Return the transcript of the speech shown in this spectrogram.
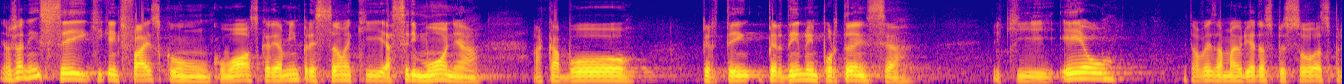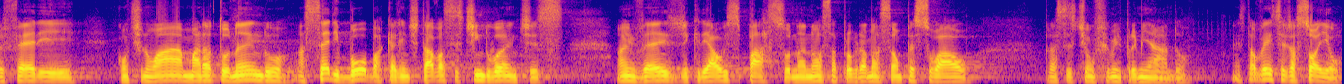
eu já nem sei o que, que a gente faz com, com o Oscar, e a minha impressão é que a cerimônia acabou perdendo a importância e que eu, e talvez a maioria das pessoas, prefere continuar maratonando a série boba que a gente estava assistindo antes, ao invés de criar o espaço na nossa programação pessoal para assistir um filme premiado. Mas talvez seja só eu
